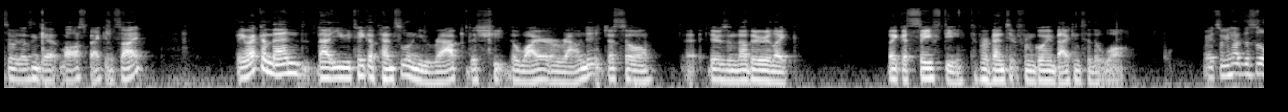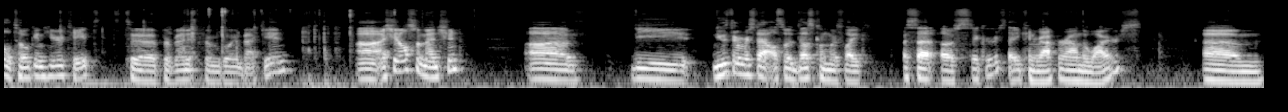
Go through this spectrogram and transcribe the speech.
so it doesn't get lost back inside. They recommend that you take a pencil and you wrap the sheet, the wire around it just so uh, there's another like like a safety to prevent it from going back into the wall. All right, so we have this little token here taped to prevent it from going back in. Uh, I should also mention, the new thermostat also does come with like a set of stickers that you can wrap around the wires, um,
